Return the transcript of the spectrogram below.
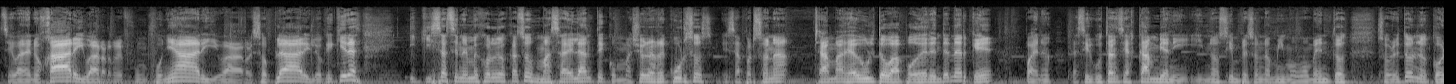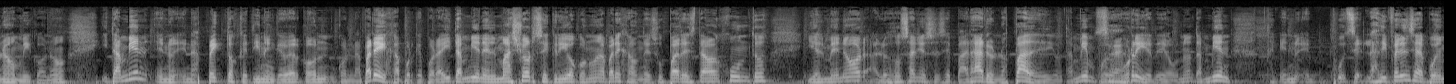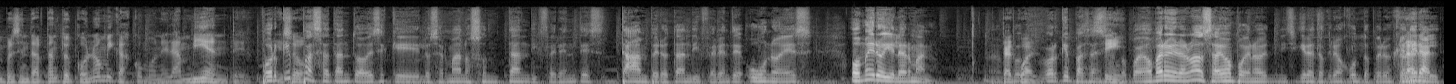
Se va a enojar y va a refunfuñar y va a resoplar y lo que quieras. Y quizás en el mejor de los casos, más adelante, con mayores recursos, esa persona ya más de adulto va a poder entender que, bueno, las circunstancias cambian y, y no siempre son los mismos momentos, sobre todo en lo económico, ¿no? Y también en, en aspectos que tienen que ver con, con la pareja, porque por ahí también el mayor se crió con una pareja donde sus padres estaban juntos y el menor a los dos años se separaron los padres, digo, también puede Sí. ocurrir, digo, ¿no? También en- en- pu- se- las diferencias se pueden presentar tanto económicas como en el ambiente. ¿Por qué Eso- pasa tanto a veces que los hermanos son tan diferentes, tan pero tan diferentes? Uno es Homero y el hermano. Tal ¿Por- cual. ¿Por qué pasa eso? Sí. Homero y el hermano sabemos porque no- ni siquiera los crearon juntos, pero en Claro. general.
